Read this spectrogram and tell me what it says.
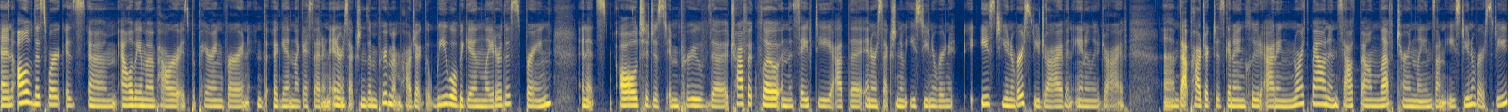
And all of this work is um, Alabama Power is preparing for, an, again, like I said, an intersections improvement project that we will begin later this spring. And it's all to just improve the traffic flow and the safety at the intersection of East, Univer- East University Drive and Annalue Drive. Um, that project is going to include adding northbound and southbound left turn lanes on East University.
